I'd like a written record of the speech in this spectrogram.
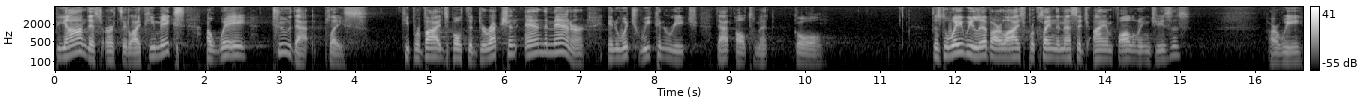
beyond this earthly life, He makes a way to that place. He provides both the direction and the manner in which we can reach that ultimate goal. Does the way we live our lives proclaim the message, I am following Jesus? Are we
